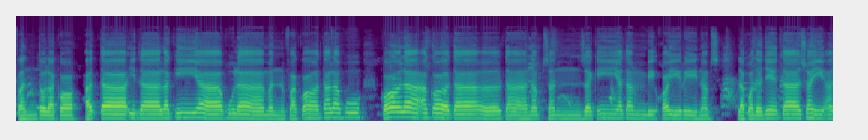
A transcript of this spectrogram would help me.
فانطلقا حتى إذا لقيا غلاما فقاتله قال أقتلت نفسا زكية بخير نفس لقد جئت شيئا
